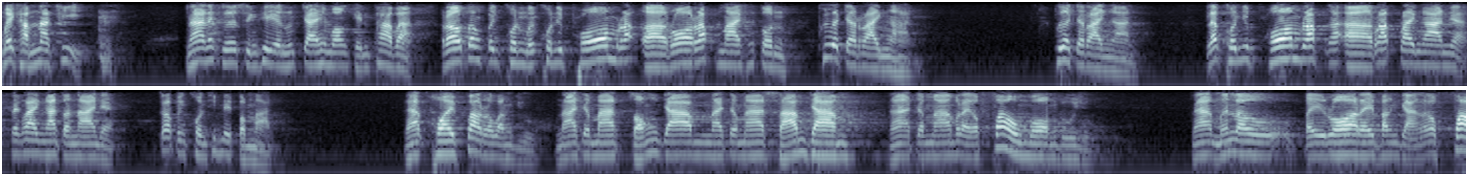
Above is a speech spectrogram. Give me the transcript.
ไม่ทำหน้าที่ นะนั่นคือสิ่งที่อนุใจให้มองเห็นภาพว่า เราต้องเป็นคนเหมือนคนที่พร้อมรรอรับนายของตนเพื่อจะรายงาน เพื่อจะรายงาน และคนที่พร้อมรับรับรายงานเนี่ยแต่รายงานต่อนายเนี่ย ก็เป็นคนที่ไม่ประมาท นะคอยเฝ้าระวังอยู่ นายจะมาสองยาม นายจะมาสามยามนะจะมาเมื่อไรก็เฝ้ามองดูอยู่ นะเหมือนเราไปรออะไรบางอย่างแล้วก็เฝ้า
